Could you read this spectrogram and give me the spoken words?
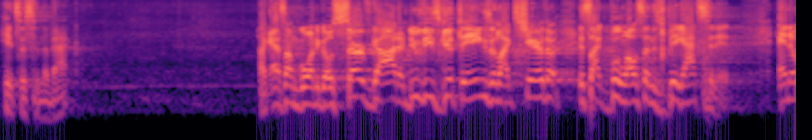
hits us in the back. Like as I'm going to go serve God and do these good things and like share the, it's like boom, all of a sudden this big accident. And it,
